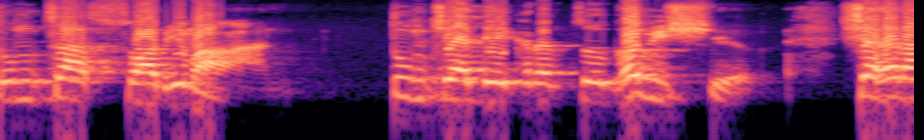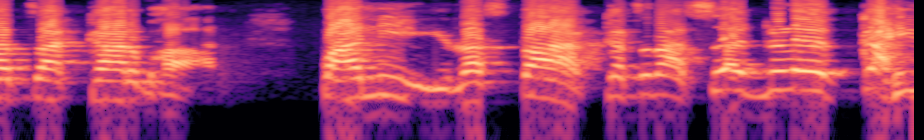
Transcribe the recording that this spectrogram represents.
तुमचा स्वाभिमान तुमच्या लेकरांचं भविष्य शहराचा कारभार पाणी रस्ता कचरा सगळं काही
